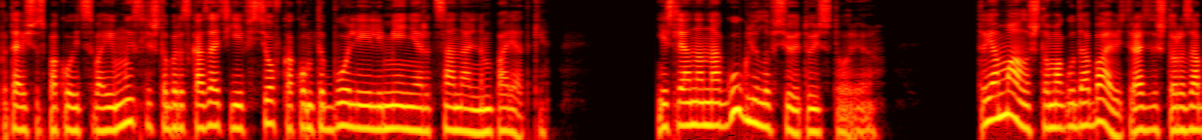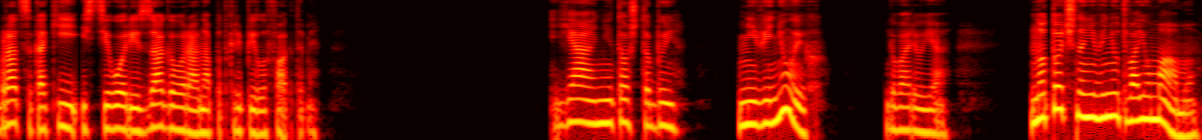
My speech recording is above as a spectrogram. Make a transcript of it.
Пытаюсь успокоить свои мысли, чтобы рассказать ей все в каком-то более или менее рациональном порядке. Если она нагуглила всю эту историю, то я мало что могу добавить, разве что разобраться, какие из теорий заговора она подкрепила фактами. «Я не то чтобы не виню их», — говорю я, «но точно не виню твою маму.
